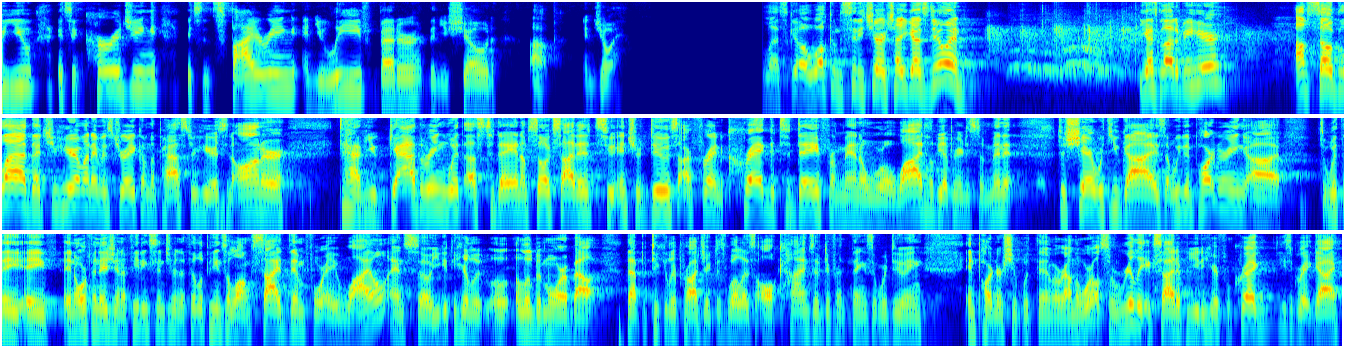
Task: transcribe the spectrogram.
you, it's encouraging, it's inspiring, and you leave better than you showed up. Enjoy. Let's go. Welcome to City Church. How you guys doing? You guys glad to be here? I'm so glad that you're here. My name is Drake. I'm the pastor here. It's an honor to have you gathering with us today. And I'm so excited to introduce our friend Craig today from Manna Worldwide. He'll be up here in just a minute to share with you guys. We've been partnering uh, with a, a, an orphanage and a feeding center in the Philippines alongside them for a while. And so you get to hear a little, a little bit more about that particular project as well as all kinds of different things that we're doing in partnership with them around the world. So really excited for you to hear from Craig. He's a great guy.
